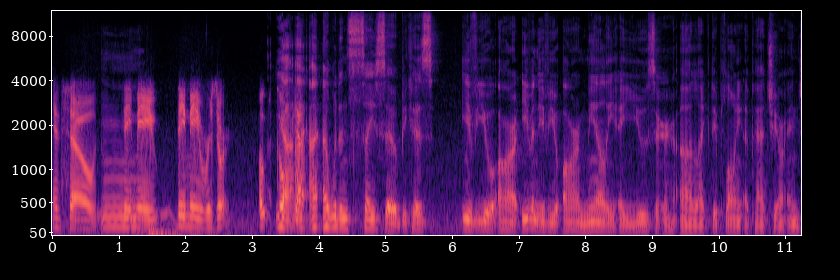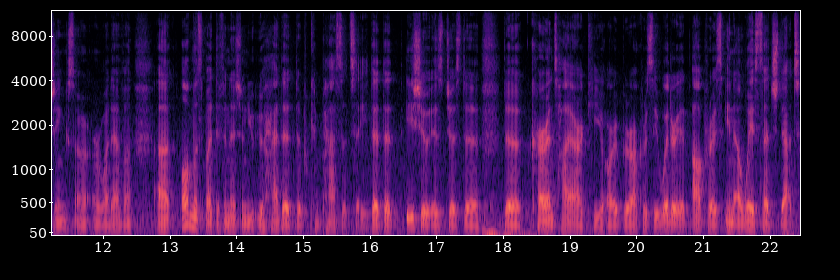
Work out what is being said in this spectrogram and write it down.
and so mm. they may they may resort. Oh, yeah, yeah. I, I wouldn't say so because if you are even if you are merely a user uh, like deploying apache or nginx or, or whatever uh, almost by definition you, you had the, the capacity. The, the issue is just the, the current hierarchy or bureaucracy whether it operates in a way such that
